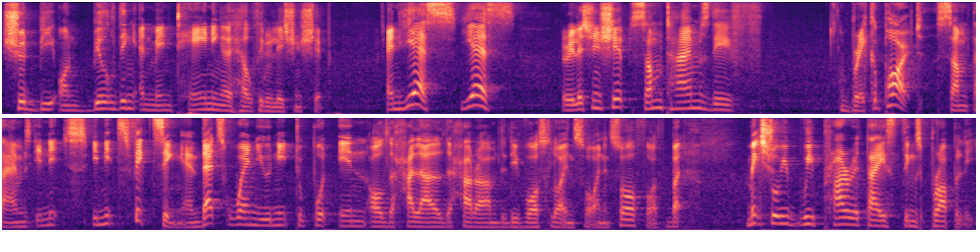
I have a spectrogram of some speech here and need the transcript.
should be on building and maintaining a healthy relationship. And yes, yes, relationships sometimes they break apart. Sometimes it needs it needs fixing and that's when you need to put in all the halal the haram the divorce law and so on and so forth. But make sure we, we prioritize things properly.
